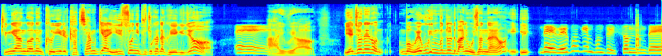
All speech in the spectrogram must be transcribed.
중요한 거는 그 일을 같이 함께 할 일손이 부족하다 그 얘기죠? 예, 예. 아이고야. 예전에는 뭐 외국인 분들도 많이 오셨나요? 이- 이- 네, 외국인 분도 있었는데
